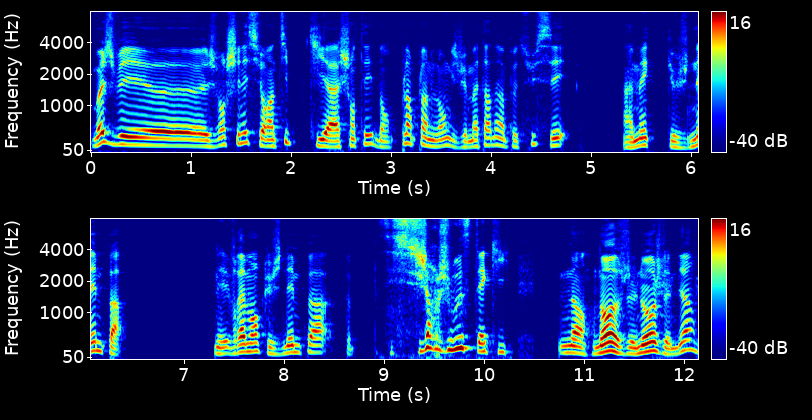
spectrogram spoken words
moi je vais, euh, je vais enchaîner sur un type qui a chanté dans plein plein de langues. Je vais m'attarder un peu dessus. C'est un mec que je n'aime pas. Mais vraiment que je n'aime pas. C'est Georges Moustaki. Non, non, je, non, je l'aime bien.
